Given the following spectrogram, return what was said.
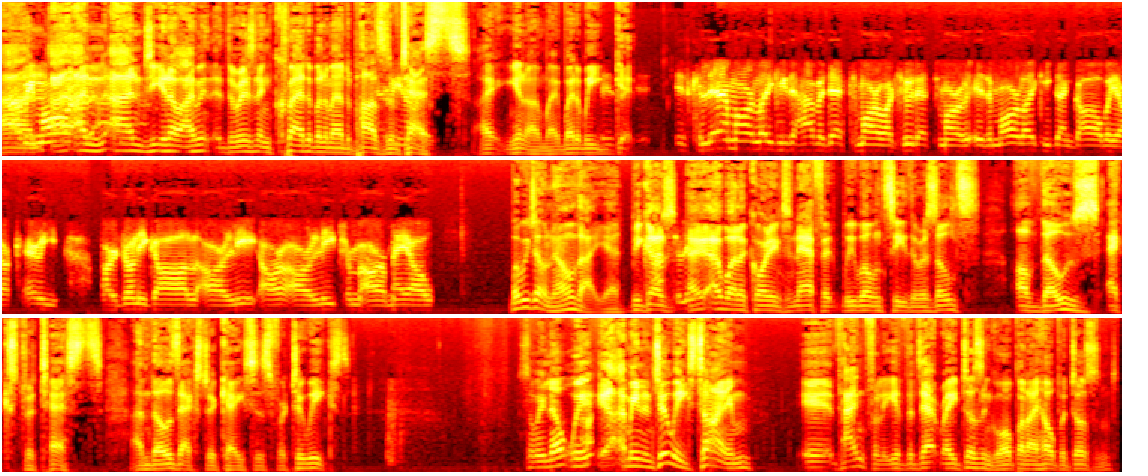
I And, mean, more- and, and, you know, I mean, there is an incredible amount of positive You know, tests. I, you know, whether we is, get. Is Kildare more likely to have a death tomorrow or two deaths tomorrow? Is it more likely than Galway or Kerry or Donegal or Le- or, or Leitrim or Mayo? But we don't know that yet because, Absolutely. uh, well, according to NPHET, we won't see the results of those extra tests and those extra cases for two weeks. So we know. We, I mean, in two weeks' time, uh, thankfully, if the debt rate doesn't go up, and I hope it doesn't,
